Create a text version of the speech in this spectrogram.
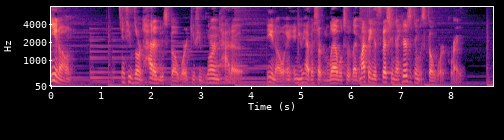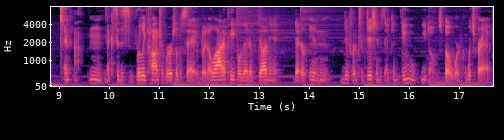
you know, if you've learned how to do spell work, if you've learned how to, you know, and, and you have a certain level to it. Like my thing, especially now, here's the thing with spell work, right? And I, mm, like I said, this is really controversial to say, but a lot of people that have done it, that are in different traditions that can do, you know, spell work, witchcraft,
